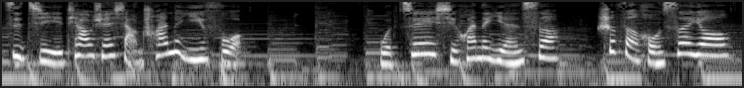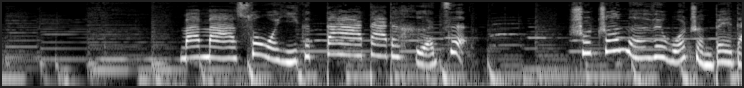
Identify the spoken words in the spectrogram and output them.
自己挑选想穿的衣服。我最喜欢的颜色是粉红色哟。妈妈送我一个大大的盒子，说专门为我准备的。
